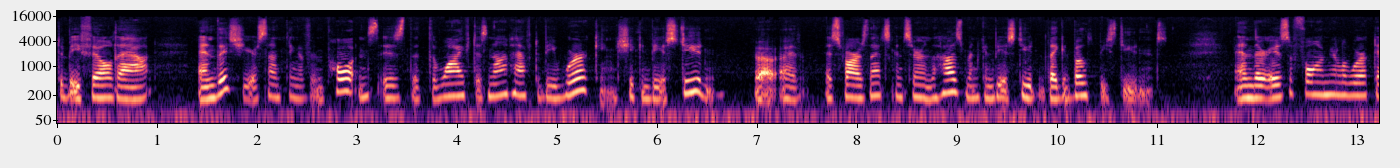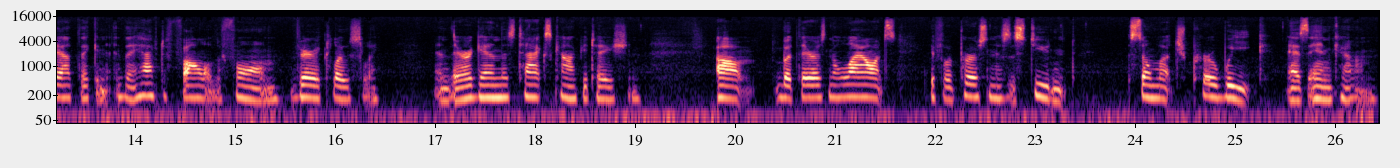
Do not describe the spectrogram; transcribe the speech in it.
to be filled out, and this year something of importance is that the wife does not have to be working. She can be a student. Uh, as far as that's concerned, the husband can be a student. They could both be students and there is a formula worked out. They can they have to follow the form very closely, and there again, this tax computation. Um, but there is an allowance if a person is a student, so much per week as income.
